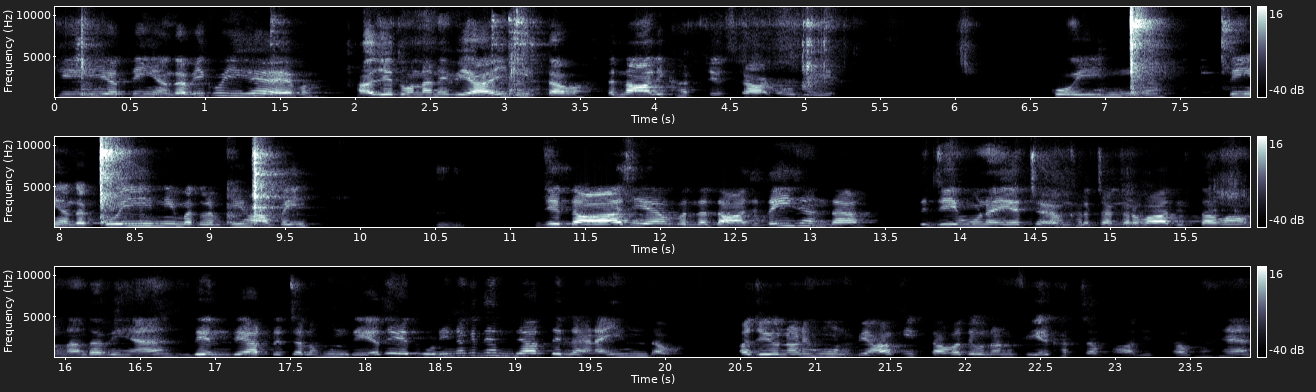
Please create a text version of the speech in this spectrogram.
ਕੀ ਆ, ਧੀਆਂ ਦਾ ਵੀ ਕੋਈ ਹੈ ਵਾ ਹਜੇ ਤਾਂ ਉਹਨਾਂ ਨੇ ਵਿਆਹ ਹੀ ਕੀਤਾ ਵਾ ਤੇ ਨਾਲ ਹੀ ਖਰਚੇ ਸਟਾਰਟ ਹੋ ਗਏ ਆ। ਕੋਈ ਨਹੀਂ ਆ, ਧੀਆਂ ਦਾ ਕੋਈ ਨਹੀਂ, ਮਤਲਬ ਕਿ ਹਾਂ ਬਈ, ਜੇ ਦਾਜ ਆ, ਬੰਦਾ ਦਾਜ ਦੇ ਹੀ ਜਾਂਦਾ ਤੇ ਜੇ ਹੁਣ ਇਹ ਚ- ਖਰਚਾ ਕਰਵਾ ਦਿੱਤਾ ਵਾ ਉਹਨਾਂ ਦਾ ਵੀ ਹੈ, ਦਿਨ ਦਿਹਾੜ ਤੇ ਚਲ ਹੁੰਦੇ ਆ ਤੇ ਇਹ ਥੋੜੀ ਨਾ ਕਿ ਦਿਨ ਦਿਹਾੜ ਤੇ ਲੈਣਾ ਹੀ ਹੁੰਦਾ ਵਾ ਅਜੇ ਉਹਨਾਂ ਨੇ ਹੁਣ ਵਿਆਹ ਕੀਤਾ ਵਾ ਤੇ ਉਹਨਾਂ ਨੂੰ ਫੇਰ ਖਰਚਾ ਪਾ ਦਿੱਤਾ ਵਾ, ਹੈ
